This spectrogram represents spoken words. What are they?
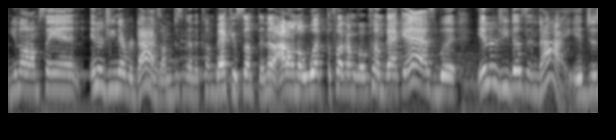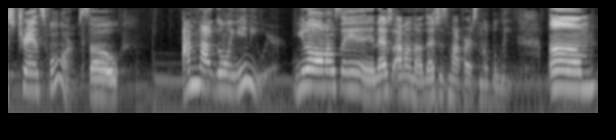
you know what I'm saying? Energy never dies. I'm just gonna come back as something else. I don't know what the fuck I'm gonna come back as, but energy doesn't die. It just transforms. So I'm not going anywhere. You know what I'm saying? And that's I don't know. That's just my personal belief. Um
